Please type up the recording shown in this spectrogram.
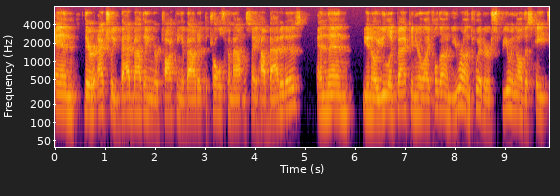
And they're actually bad mouthing or talking about it. The trolls come out and say how bad it is. And then you know, you look back and you're like, hold on, you were on Twitter spewing all this hate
